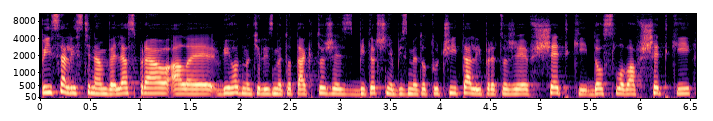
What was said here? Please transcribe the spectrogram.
písali ste nám veľa správ, ale vyhodnotili sme to takto, že zbytočne by sme to tu čítali, pretože všetky, doslova všetky,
